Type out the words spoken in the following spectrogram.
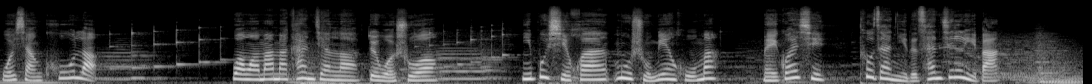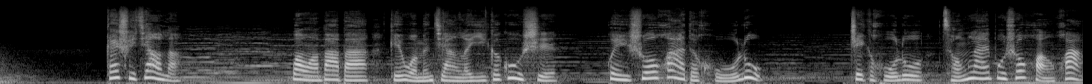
我想哭了。旺旺妈妈看见了，对我说：“你不喜欢木薯面糊吗？没关系，吐在你的餐巾里吧。”该睡觉了。旺旺爸爸给我们讲了一个故事：会说话的葫芦。这个葫芦从来不说谎话。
